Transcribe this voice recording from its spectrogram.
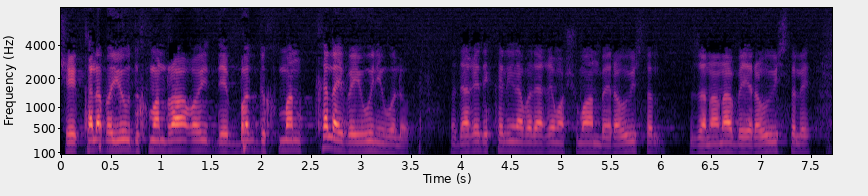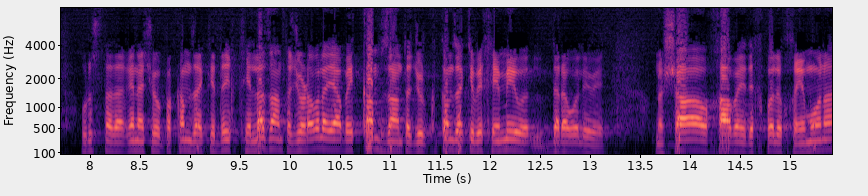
چې کله به یو دښمن راغی د بل دښمن کلی به یې ونیولو نو د هغې د کلي نه به د هغې ماشومان به یې راوویستل زنانه به یې راوویستلې وروسته د هغې نه چې به په کوم ځای کې دی قله ځان ته جوړوله یا به یې کمپ ځان ته جوړ کړو کوم ځای کې به یې خیمې درولې وې نو شاوخوا به یې د خپلو خیمو نه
